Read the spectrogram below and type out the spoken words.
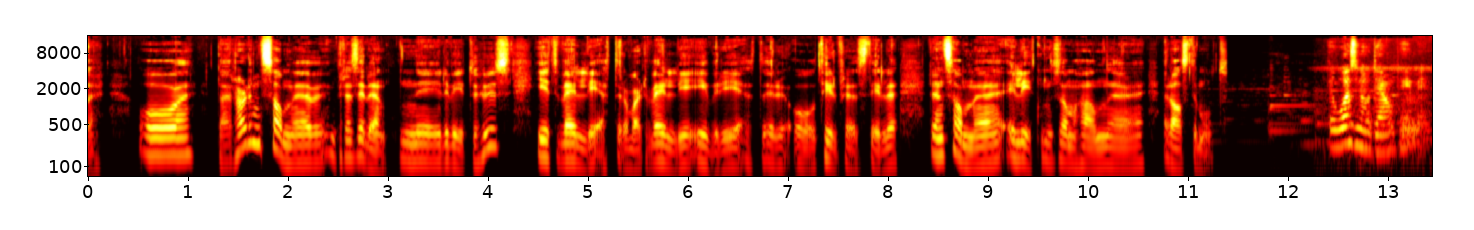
det. Og der har den samme presidenten i Det hvite hus gitt veldig etter og vært veldig ivrig etter å tilfredsstille den samme eliten som han eh, raste mot. There was no down payment.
